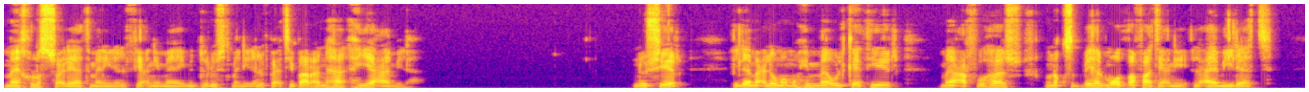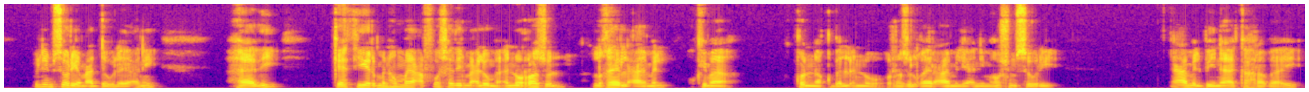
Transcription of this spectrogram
فما يخلصش عليها ثمانين ألف يعني ما يمدلوش ثمانين ألف باعتبار أنها هي عاملة. نشير إلى معلومة مهمة والكثير ما يعرفوهاش ونقصد بها الموظفات يعني العاملات. واللي مسورية مع الدولة يعني هذه كثير منهم ما يعرفوش هذه المعلومة أنه الرجل الغير العامل وكما قلنا قبل أنه الرجل غير عامل يعني ماهوش مسوري عامل بناء كهربائي.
